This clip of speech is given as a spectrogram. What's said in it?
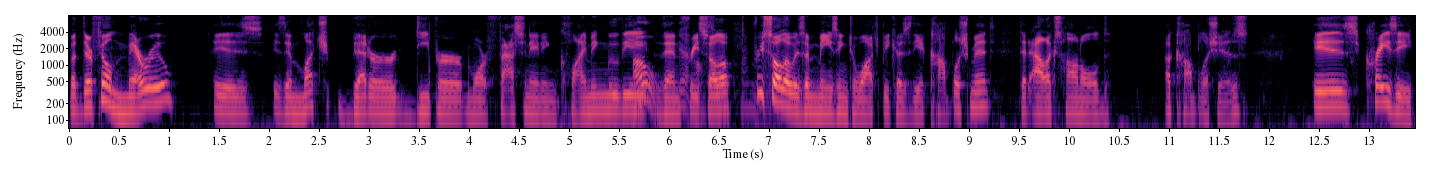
But their film Meru is is a much better, deeper, more fascinating climbing movie Oh, than yeah, Free Solo. Free Solo is amazing to watch because the accomplishment that Alex Honnold accomplishes is crazy.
